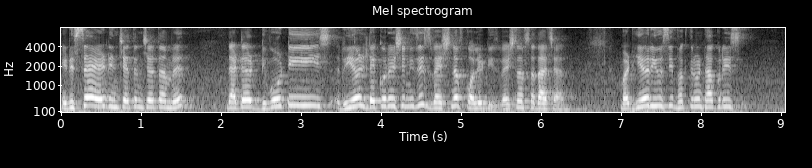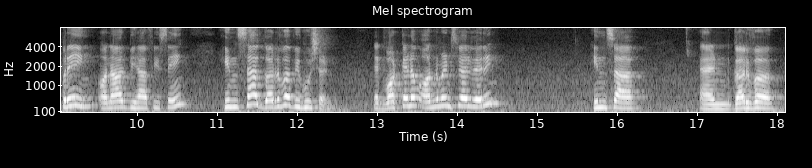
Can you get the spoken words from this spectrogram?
It is said in Chaitanya Charitamrita that a devotee's real decoration is his Vaishnav qualities, Vaishnav Sadachar. But here you see Bhaktivinoda Thakur is praying on our behalf, he is saying, Hinsa Garva Vibhushan. That what kind of ornaments we are wearing? Hinsa and Garva,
